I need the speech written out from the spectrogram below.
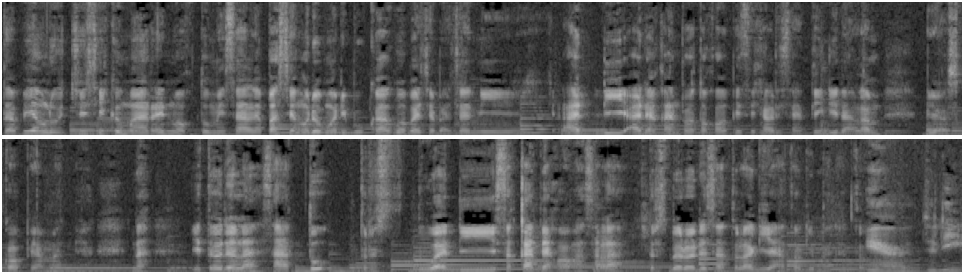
Tapi yang lucu sih kemarin waktu misalnya pas yang udah mau dibuka gue baca-baca nih ad- diadakan protokol physical distancing di dalam bioskop ya man ya. Nah itu adalah satu terus dua disekat ya kalau nggak salah terus baru ada satu lagi ya atau gimana tuh? Iya, jadi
